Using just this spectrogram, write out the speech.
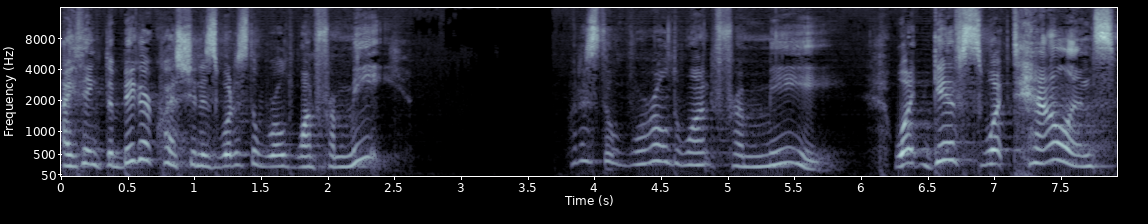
I think the bigger question is what does the world want from me? What does the world want from me? What gifts, what talents,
